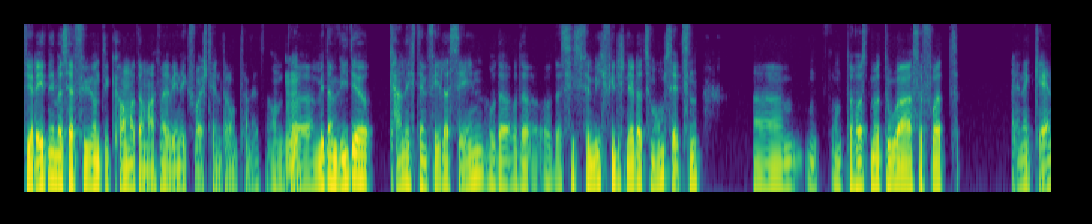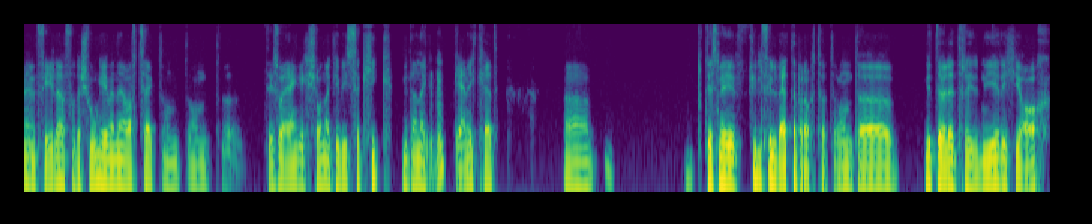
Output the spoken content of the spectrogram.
Die reden immer sehr viel und die kann man da manchmal wenig vorstellen darunter. Nicht? Und mhm. äh, mit einem Video kann ich den Fehler sehen oder, oder, oder es ist für mich viel schneller zum Umsetzen. Ähm, und, und, da hast mir du auch sofort einen kleinen Fehler von der Schwungebene aufzeigt und, und äh, das war eigentlich schon ein gewisser Kick mit einer mhm. Kleinigkeit, äh, das mir viel, viel weitergebracht hat. Und äh, mittlerweile trainiere ich ja auch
